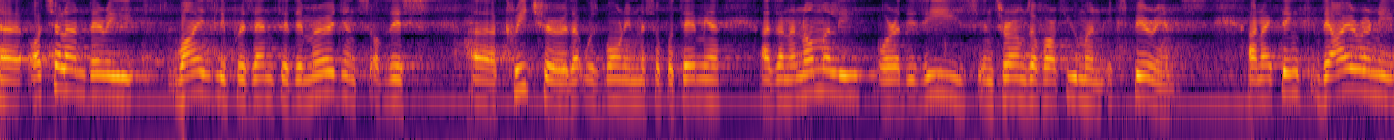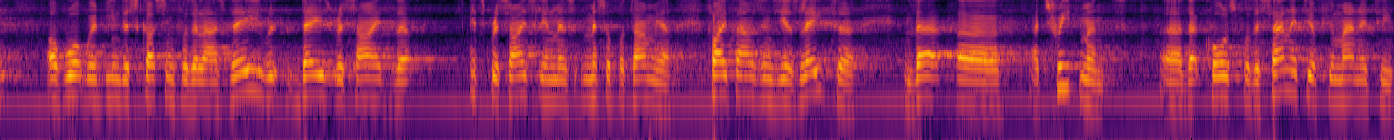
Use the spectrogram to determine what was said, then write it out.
uh, Öcalan very wisely presented the emergence of this uh, creature that was born in Mesopotamia as an anomaly or a disease in terms of our human experience. And I think the irony of what we've been discussing for the last day, days resides that it's precisely in Mesopotamia, 5,000 years later, that uh, a treatment uh, that calls for the sanity of humanity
